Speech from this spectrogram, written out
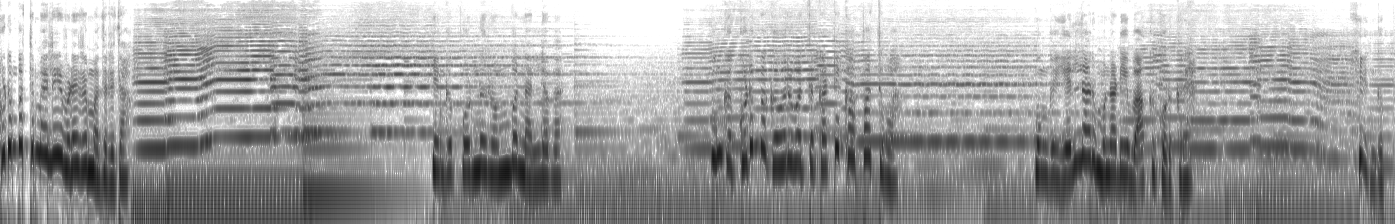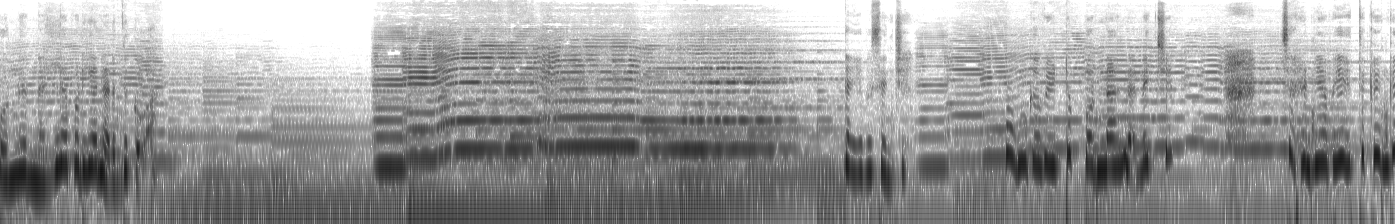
குடும்பத்து மேலே விடுற மாதிரி தான் எங்க பொண்ணு ரொம்ப நல்லவ. உங்க குடும்ப கௌரவத்தை கட்டி காப்பாத்துவா. உங்க எல்லார் முன்னாடி வாக்கு கொடுக்கறேன். எங்க பொண்ணு நல்லபடியா நடந்துக்குவா. தயவு செஞ்சு உங்க வீட்டு பொண்ணா நினைச்சு சரண்யாவை ஏத்துக்குங்க.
